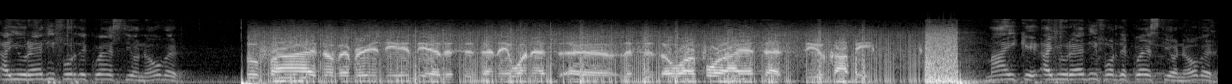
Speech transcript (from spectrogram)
are you ready for the question? Over. Zulu 5 November India, India. This is NA1S. Uh, this is OR4 ISS. Do you copy? Mike, are you ready for the question? Over.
